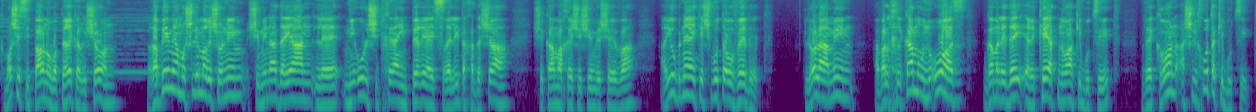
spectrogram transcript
כמו שסיפרנו בפרק הראשון, רבים מהמושלים הראשונים שמינה דיין לניהול שטחי האימפריה הישראלית החדשה, שקמה אחרי 67, היו בני ההתיישבות העובדת. לא להאמין, אבל חלקם הונעו אז גם על ידי ערכי התנועה הקיבוצית ועקרון השליחות הקיבוצית.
